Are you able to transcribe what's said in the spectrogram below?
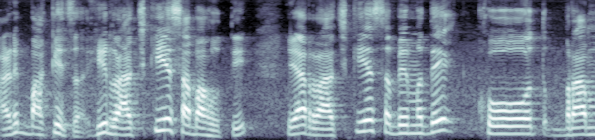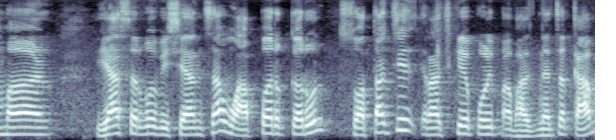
आणि बाकीचं ही राजकीय सभा होती या राजकीय सभेमध्ये खोत ब्राह्मण या सर्व विषयांचा वापर करून स्वतःची राजकीय पोळी भाजण्याचं काम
